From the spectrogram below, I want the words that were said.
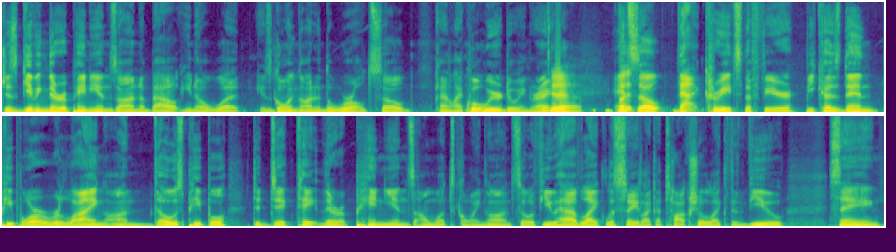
just giving their opinions on about you know what is going on in the world. So kind of like what we're doing, right? Yeah, and so that creates the fear because then people are relying on those people to dictate their opinions on what's going on. So if you have like let's say like a talk show like The View saying,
